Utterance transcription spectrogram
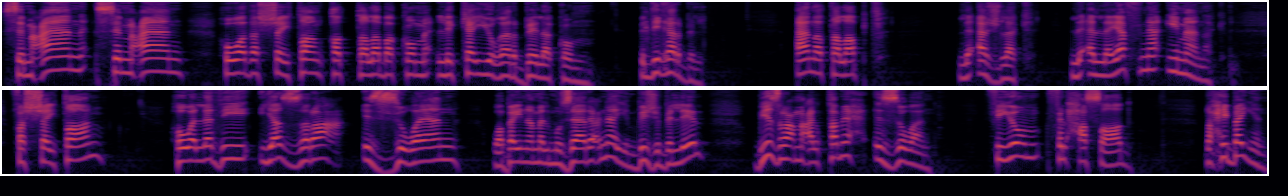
سمعان سمعان هو ذا الشيطان قد طلبكم لكي يغربلكم. بدي غربل. أنا طلبت لأجلك لئلا يفنى إيمانك. فالشيطان هو الذي يزرع الزوان وبينما المزارع نايم. بيجي بالليل بيزرع مع القمح الزوان. في يوم في الحصاد رح يبين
